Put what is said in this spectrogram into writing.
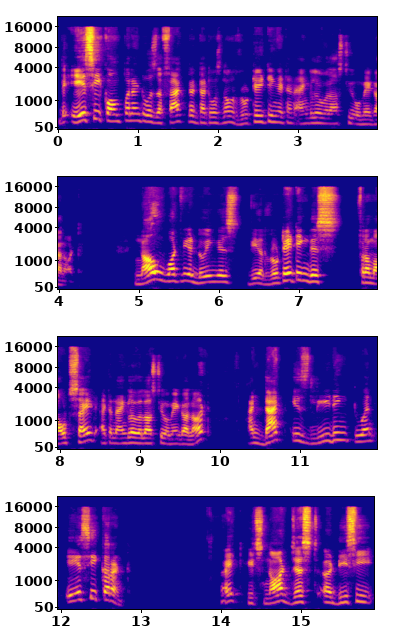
the ac component was the fact that that was now rotating at an angular velocity omega naught now what we are doing is we are rotating this from outside at an angular velocity omega naught and that is leading to an ac current right it's not just a dc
